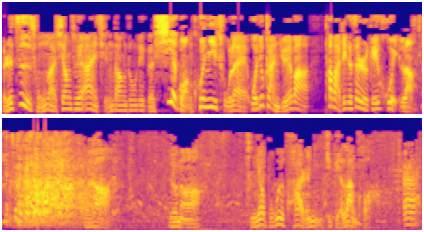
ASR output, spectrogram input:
可是自从啊《乡村爱情》当中这个谢广坤一出来，我就感觉吧，他把这个字儿给毁了。老大，刘能，你要不会夸人，你就别乱夸。哎，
